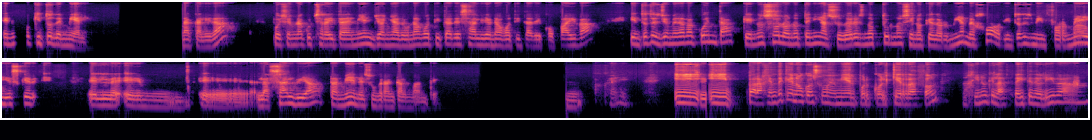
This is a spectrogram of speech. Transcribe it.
en un poquito de miel. Una calidad, pues en una cucharadita de miel yo añado una gotita de salvia, una gotita de copaiba. Y entonces yo me daba cuenta que no solo no tenía sudores nocturnos, sino que dormía mejor. Y entonces me informé y es que el, em, eh, la salvia también es un gran calmante. Okay. Y, y, para gente que no consume miel por cualquier razón, imagino que el aceite de oliva.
